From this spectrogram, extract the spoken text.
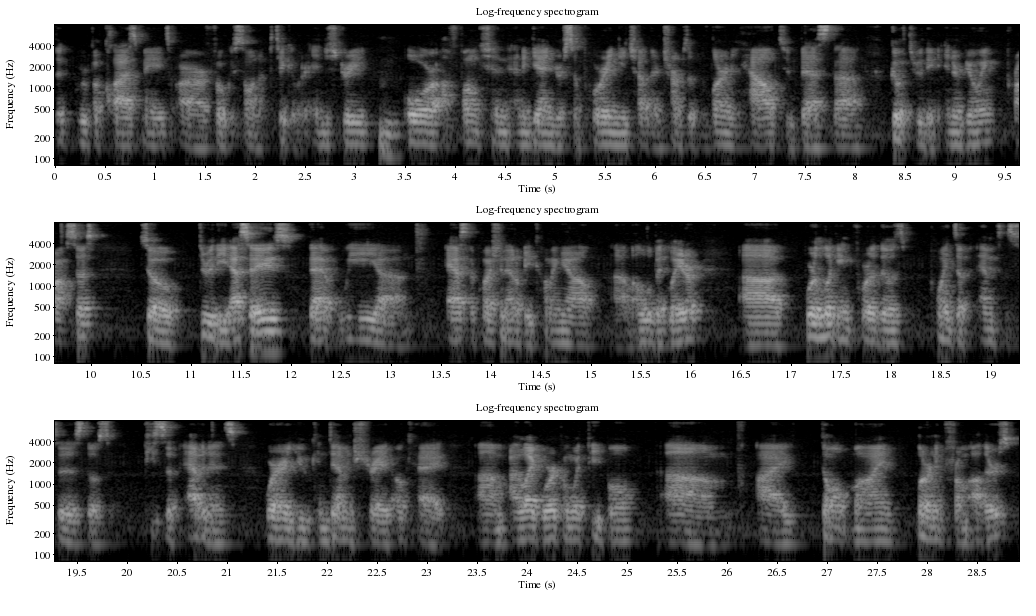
the, group of classmates are focused on a particular industry Mhm. or a function, and again, you're supporting each other in terms of learning how to best uh, go through the interviewing process. So through the essays that we um, ask the question that'll be coming out um, a little bit later, uh, we're looking for those points of emphasis, those pieces of evidence where you can demonstrate, okay, um, I like working with people. Um, I don't mind learning from others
